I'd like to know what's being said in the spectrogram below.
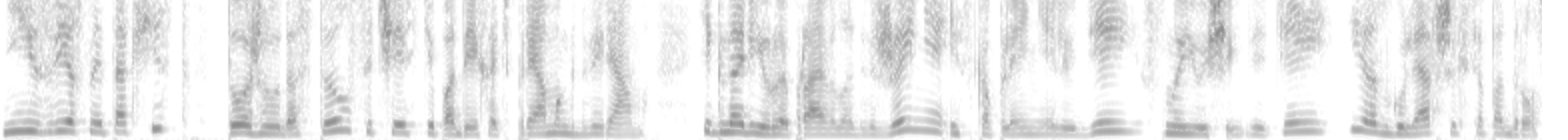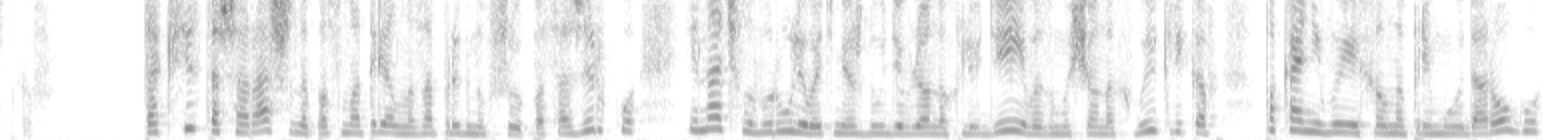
Неизвестный таксист тоже удостоился чести подъехать прямо к дверям, игнорируя правила движения и скопления людей, снующих детей и разгулявшихся подростков. Таксист ошарашенно посмотрел на запрыгнувшую пассажирку и начал выруливать между удивленных людей и возмущенных выкриков, пока не выехал на прямую дорогу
